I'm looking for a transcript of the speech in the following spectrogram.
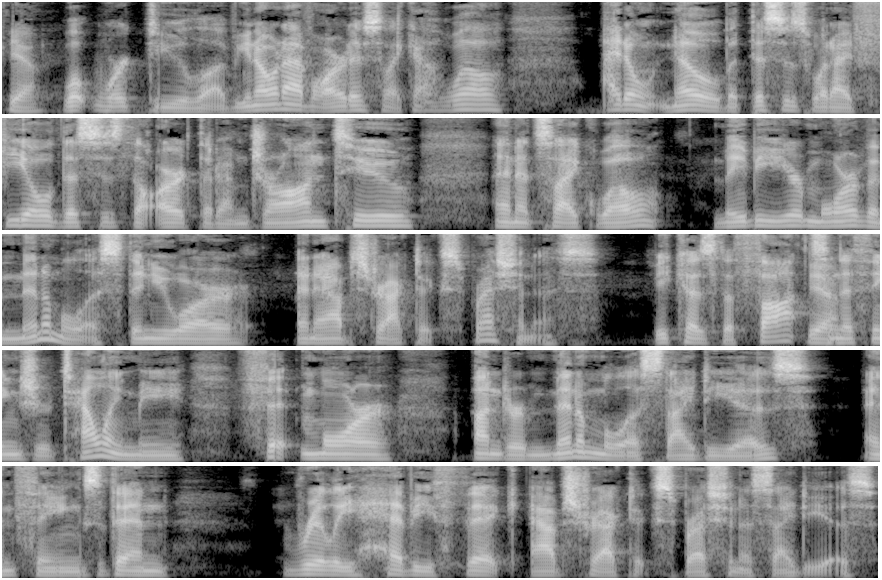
Yeah. What work do you love? You know, when I have artists like, oh, well, I don't know, but this is what I feel. This is the art that I'm drawn to. And it's like, well, maybe you're more of a minimalist than you are an abstract expressionist because the thoughts yeah. and the things you're telling me fit more under minimalist ideas and things than really heavy, thick, abstract expressionist ideas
